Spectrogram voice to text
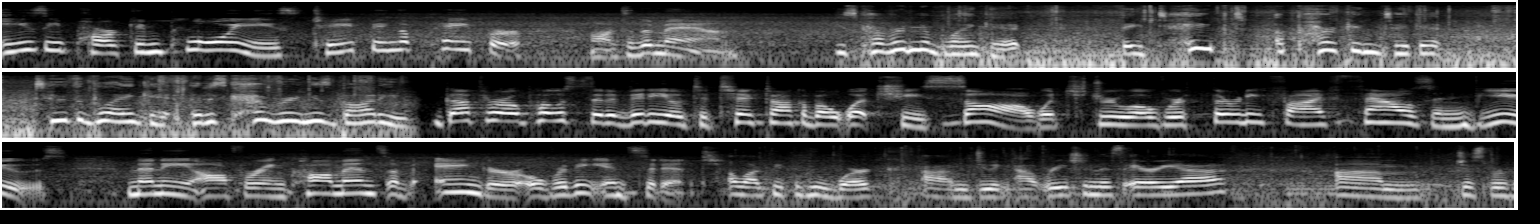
EasyPark employees taping a paper onto the man. He's covered in a blanket. They taped a parking ticket to the blanket that is covering his body. Guthrow posted a video to TikTok about what she saw, which drew over 35,000 views, many offering comments of anger over the incident. A lot of people who work um, doing outreach in this area um, just re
